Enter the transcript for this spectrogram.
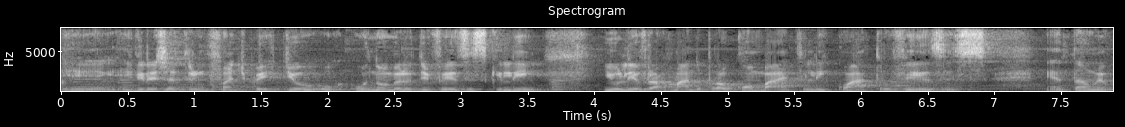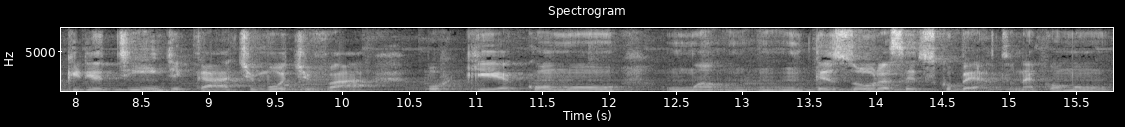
Igreja Triunfante perdi o, o número de vezes que li, e o livro Armado para o Combate li quatro vezes. Então, eu queria te indicar, te motivar porque é como uma, um, um, tesouro a ser descoberto, né? como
